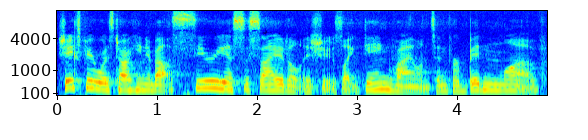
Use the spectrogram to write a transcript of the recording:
Shakespeare was talking about serious societal issues like gang violence and forbidden love,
